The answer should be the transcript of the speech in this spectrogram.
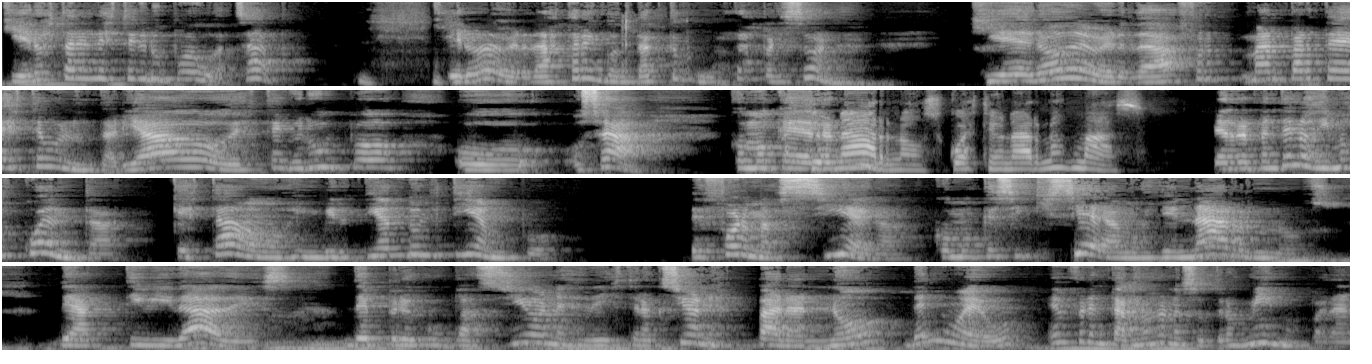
Quiero estar en este grupo de WhatsApp. Quiero de verdad estar en contacto con estas personas. Quiero de verdad formar parte de este voluntariado o de este grupo. O, o sea, como que... Cuestionarnos, cuestionarnos más. De repente nos dimos cuenta que estábamos invirtiendo el tiempo de forma ciega, como que si quisiéramos llenarnos de actividades, de preocupaciones, de distracciones, para no, de nuevo, enfrentarnos a nosotros mismos, para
